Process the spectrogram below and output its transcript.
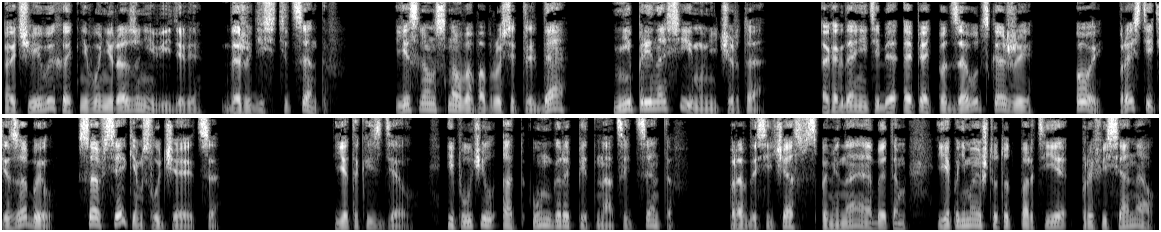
а чаевых от него ни разу не видели, даже десяти центов. Если он снова попросит льда, не приноси ему ни черта. А когда они тебя опять подзовут, скажи, «Ой, простите, забыл, со всяким случается». Я так и сделал, и получил от Унгара 15 центов. Правда, сейчас, вспоминая об этом, я понимаю, что тот портье — профессионал,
